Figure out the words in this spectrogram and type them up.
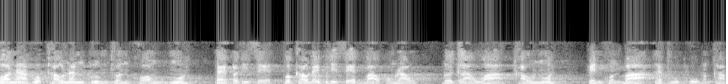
ก่อนหน้าพวกเขานั้นกลุ่มชนของนัวได้ปฏิเสธ พวกเขาได้ปฏิเสธบ่าวของเรา โดยกล่าวว่าเขานัว เป็นคนบ้าและถูกขู่บังคับ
